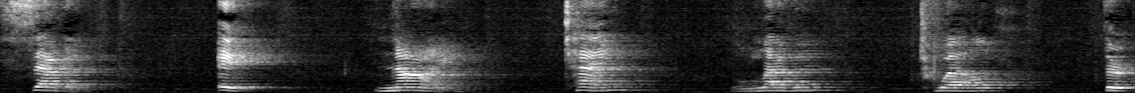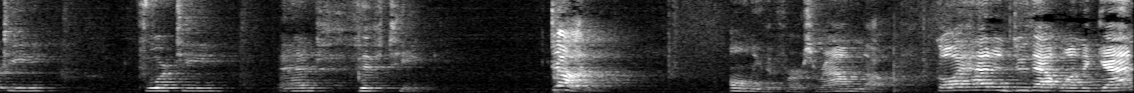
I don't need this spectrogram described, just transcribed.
seven, eight, nine, 10, 11, 12, 13, 14, and 15. Done. Only the first round though. Go ahead and do that one again.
